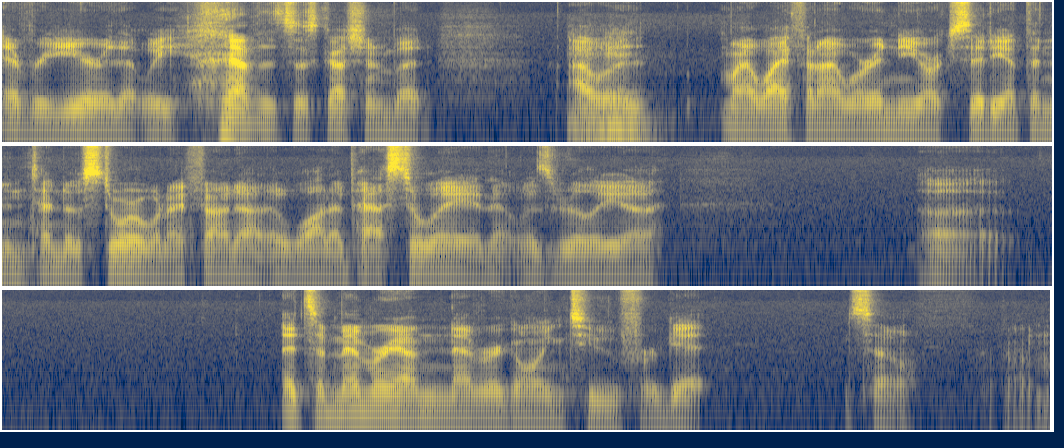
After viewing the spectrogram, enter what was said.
every year that we have this discussion, but mm-hmm. I was my wife and I were in New York City at the Nintendo store when I found out Iwata passed away, and that was really a. Uh, uh, it's a memory I'm never going to forget. So. Um,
